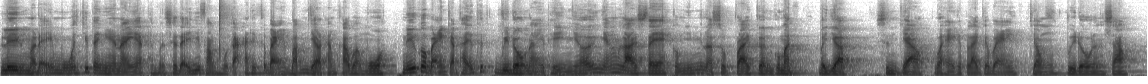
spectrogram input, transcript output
Link mà để mua cái chiếc tai nghe này á, thì mình sẽ để dưới phần mô tả thì các bạn bấm vào tham khảo và mua. Nếu các bạn cảm thấy thích video này thì nhớ nhấn like share cũng như là subscribe kênh của mình. Bây giờ xin chào và hẹn gặp lại các bạn trong video lần sau.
